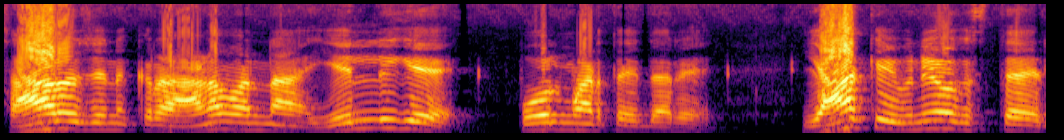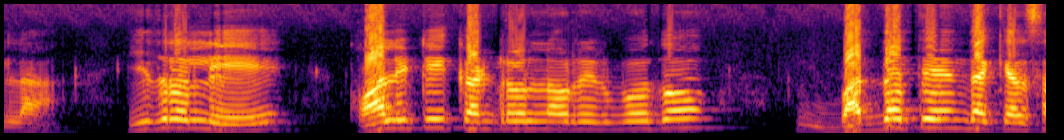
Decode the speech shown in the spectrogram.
ಸಾರ್ವಜನಿಕರ ಹಣವನ್ನು ಎಲ್ಲಿಗೆ ಪೋಲ್ ಮಾಡ್ತಾ ಇದ್ದಾರೆ ಯಾಕೆ ವಿನಿಯೋಗಿಸ್ತಾ ಇಲ್ಲ ಇದರಲ್ಲಿ ಕ್ವಾಲಿಟಿ ಕಂಟ್ರೋಲ್ನವ್ರು ಇರ್ಬೋದು ಬದ್ಧತೆಯಿಂದ ಕೆಲಸ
